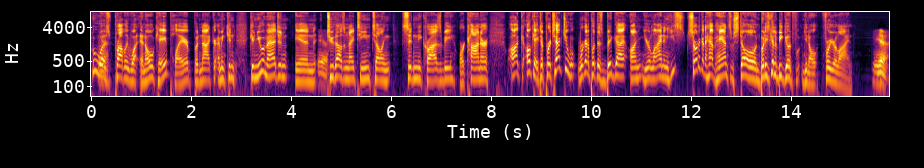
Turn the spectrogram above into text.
Who was Yeah. probably what an okay player, but not. I mean, can can you imagine in Yeah. 2019 telling Sidney Crosby or Connor, "Ok- okay, to protect you, we're going to put this big guy on your line, and he's sort of going to have hands of stone, but he's going to be good, for, you know, for your line." Yeah.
